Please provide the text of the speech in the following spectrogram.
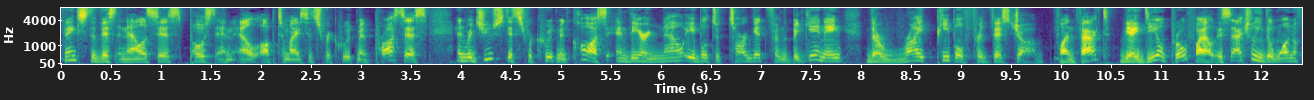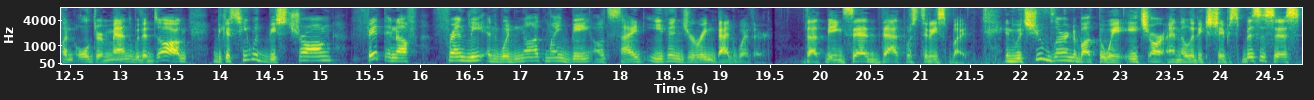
Thanks to this analysis, PostNL optimized its recruitment process and reduced its recruitment costs, and they are now able to target from the beginning the right people for this job. Fun fact, the ideal profile is actually the one of an older man with a dog because he would be strong, fit enough, friendly, and would not mind being outside even during bad weather. That being said, that was today's bite, in which you've learned about the way HR analytics shapes businesses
